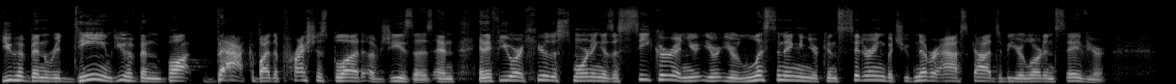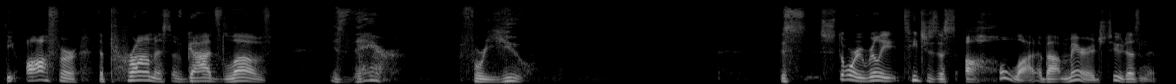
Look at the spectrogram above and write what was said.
you have been redeemed, you have been bought back by the precious blood of Jesus. And, and if you are here this morning as a seeker and you're, you're, you're listening and you're considering, but you've never asked God to be your Lord and Savior, the offer, the promise of God's love is there for you. This story really teaches us a whole lot about marriage, too, doesn't it?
